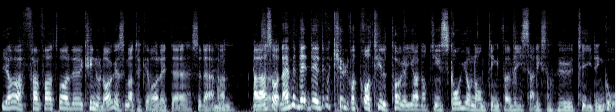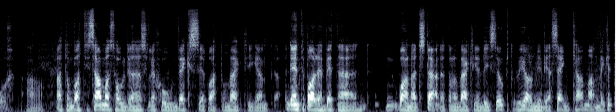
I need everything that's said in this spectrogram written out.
ja, framförallt var det kvinnodagen som jag tycker var lite sådär. men exakt. alltså, nej men det, det, det var kul. Det var ett bra tilltag att göra någonting skoj av någonting för att visa liksom hur tiden går. Ja. Att de bara tillsammans och deras relation växer och att de verkligen, det är inte bara det här one night stand utan de verkligen visar upp det och det gör de ju via sängkammaren. Vilket,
